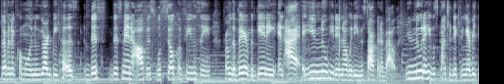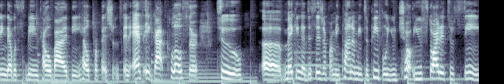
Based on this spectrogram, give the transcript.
Governor Cuomo in New York because this this man in office was so confusing from the very beginning, and I you knew he didn't know what he was talking about. You knew that he was contradicting everything that was being told by the health professions. And as it got closer to uh, making a decision from economy to people, you cho- you started to see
